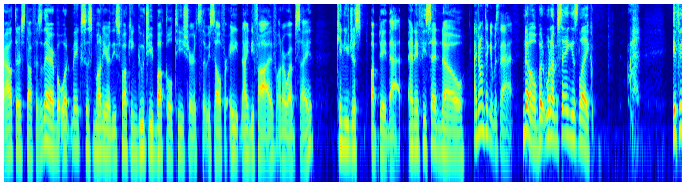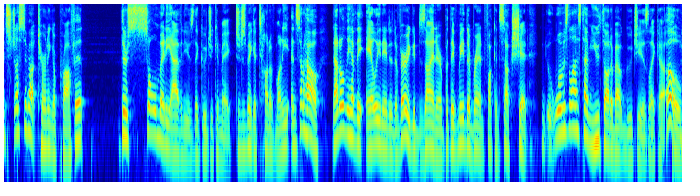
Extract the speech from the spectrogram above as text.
out there stuff is there, but what makes us money are these fucking Gucci buckle T-shirts that we sell for eight ninety five on our website. Can you just update that? And if he said no, I don't think it was that. no. But what I'm saying is like, if it's just about turning a profit, there's so many avenues that Gucci can make to just make a ton of money. And somehow, not only have they alienated a very good designer, but they've made their brand fucking suck shit. When was the last time you thought about Gucci as like, a, oh,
